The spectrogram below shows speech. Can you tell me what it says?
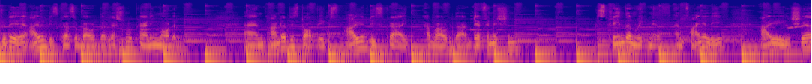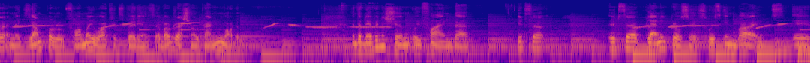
Today, I will discuss about the rational planning model and under these topics I will describe about the definition, strength and weakness and finally I will share an example from my work experience about rational planning model. In the definition we find that it's a it's a planning process which invites a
